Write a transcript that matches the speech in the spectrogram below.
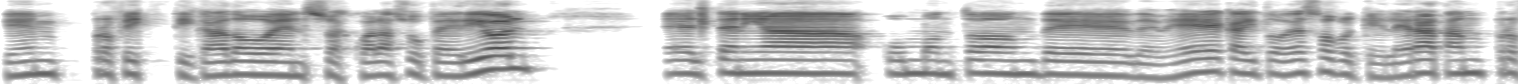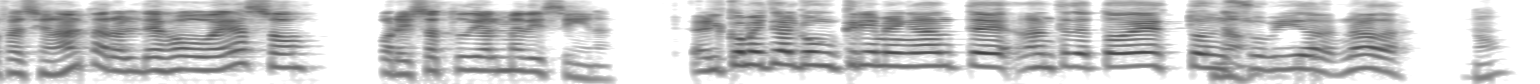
bien profisticado en su escuela superior. Él tenía un montón de, de becas y todo eso porque él era tan profesional, pero él dejó eso por irse a estudiar medicina. ¿Él cometió algún crimen antes, antes de todo esto en su vida? Nada. No.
